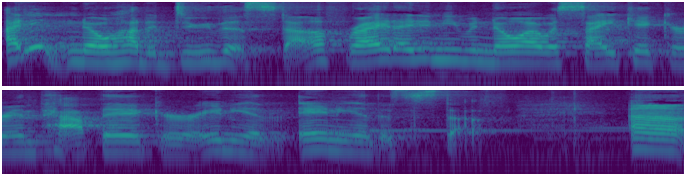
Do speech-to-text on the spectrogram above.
I didn't know how to do this stuff, right? I didn't even know I was psychic or empathic or any of, any of this stuff. Uh,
